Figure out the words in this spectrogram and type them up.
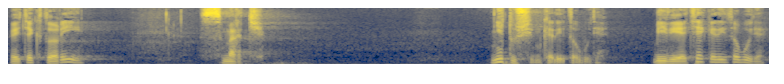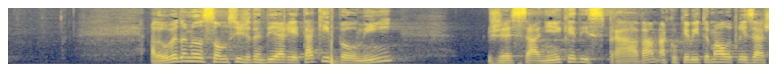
Viete, ktorý? Smrť. Netuším, kedy to bude. Vy viete, kedy to bude? Ale uvedomil som si, že ten diár je taký plný, že sa niekedy správam, ako keby to malo prísť až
